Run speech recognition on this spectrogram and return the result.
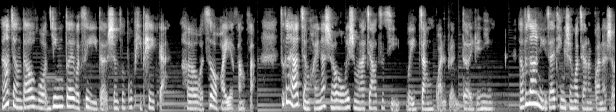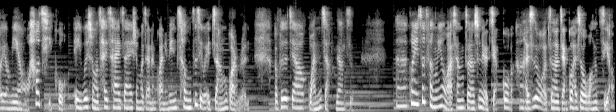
然后讲到我应对我自己的身份不匹配感。和我自我怀疑的方法，这个还要讲回那时候我为什么要叫自己为掌管人的原因。那不知道你在听生活胶囊馆的时候有没有好奇过？诶，为什么菜菜在生活胶囊馆里面称自己为掌管人，而不是叫馆长这样子？呃，关于这方面，我好像真的是没有讲过吧？还是我真的讲过，还是我忘记了？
